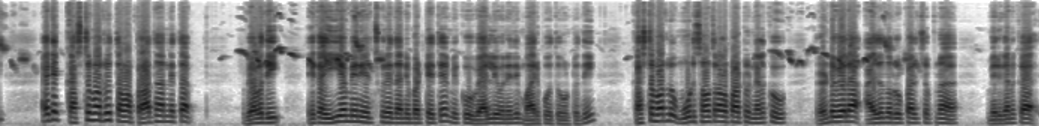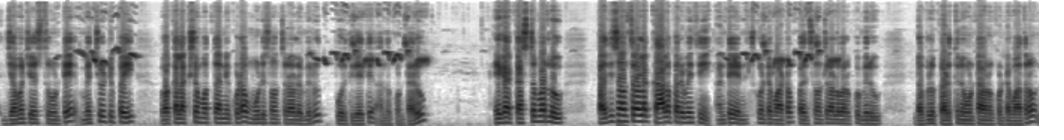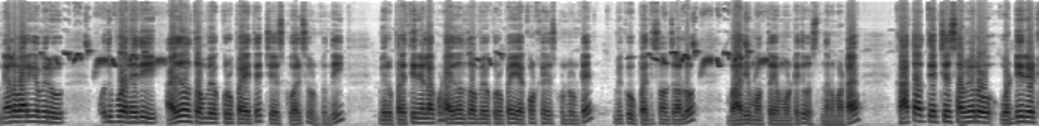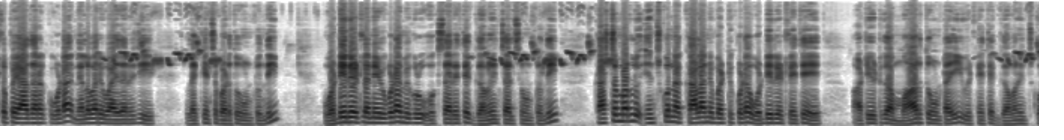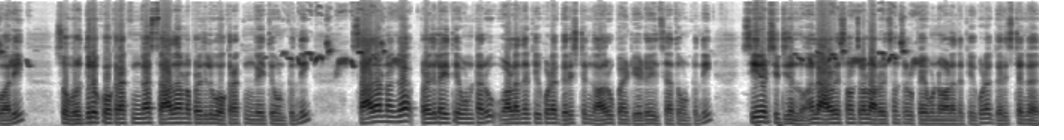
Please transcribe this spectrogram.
అయితే కస్టమర్లు తమ ప్రాధాన్యత వ్యవధి ఇక ఈఎంఐని ఎంచుకునే దాన్ని బట్టి అయితే మీకు వాల్యూ అనేది మారిపోతూ ఉంటుంది. కస్టమర్లు మూడు సంవత్సరాల పాటు నెలకు రెండు వేల ఐదు వందల రూపాయల చొప్పున మీరు కనుక జమ చేస్తూ ఉంటే మెచ్యూరిటీపై ఒక లక్ష మొత్తాన్ని కూడా మూడు సంవత్సరాలు మీరు పూర్తిగా అయితే అందుకుంటారు. ఇక కస్టమర్లు పది సంవత్సరాల కాల పరిమితి అంటే ఎంచుకుంటే మాట పది సంవత్సరాల వరకు మీరు డబ్బులు కడుతూనే ఉంటాం అనుకుంటే మాత్రం నెలవారీగా మీరు పొదుపు అనేది ఐదు వందల తొంభై ఒక్క రూపాయి అయితే చేసుకోవాల్సి ఉంటుంది. మీరు ప్రతి నెల కూడా ఐదు వందల తొంభై ఒక్క రూపాయి అకౌంట్లో వేసుకుంటుంటే మీకు పది సంవత్సరాల్లో భారీ మొత్తం అమౌంట్ అయితే వస్తుందన్నమాట. ఖాతా తెరిచే సమయంలో వడ్డీ రేట్లపై ఆధారం కూడా నెలవారీ వాయిదా అనేది లెక్కించబడుతూ ఉంటుంది. వడ్డీ రేట్లు అనేవి కూడా మీకు ఒకసారి అయితే గమనించాల్సి ఉంటుంది. కస్టమర్లు ఎంచుకున్న కాలాన్ని బట్టి కూడా వడ్డీ రేట్లు అయితే అటు ఇటుగా మారుతూ ఉంటాయి. వీటిని అయితే గమనించుకోవాలి. సో వృద్ధులకు ఒక రకంగా సాధారణ ప్రజలకు ఒక రకంగా అయితే ఉంటుంది. సాధారణంగా ప్రజలు అయితే ఉంటారు. వాళ్ళందరికీ కూడా గరిష్టంగా ఆరు పాయింట్ ఏడు ఐదు శాతం ఉంటుంది. సీనియర్ సిటిజన్లు అలా అరవై సంవత్సరాలు అరవై సంవత్సరాలు పై ఉన్న వాళ్ళందరికీ కూడా గరిష్టంగా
